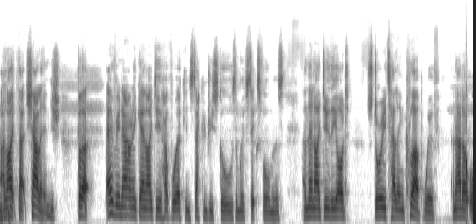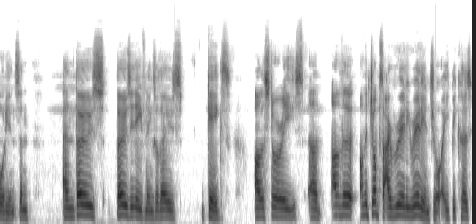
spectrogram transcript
I like that challenge, but every now and again I do have work in secondary schools and with sixth formers, and then I do the odd storytelling club with an adult audience, and and those those evenings or those gigs are the stories uh, are the are the jobs that I really really enjoy because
